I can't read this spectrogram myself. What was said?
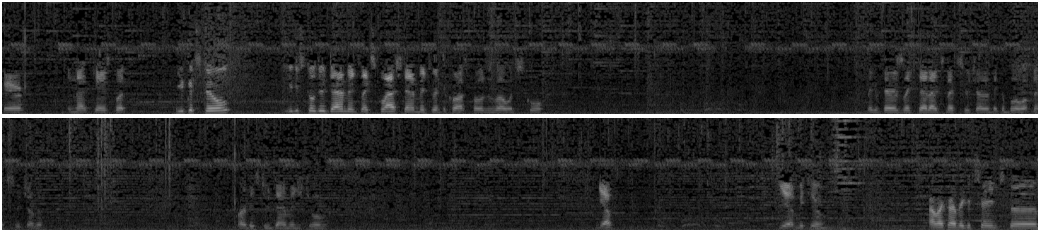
fair in that case. But you could still, you could still do damage like splash damage with the crossbows as well, which is cool. Like if there's like Deadites next to each other, they could blow up next to each other. Or at least do damage to them. Yep. Yeah, me too. I like how they could change the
